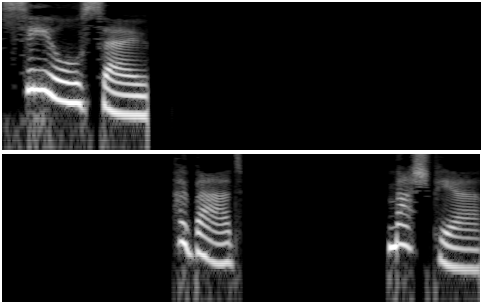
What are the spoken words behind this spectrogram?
See also Chabad Mashpia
